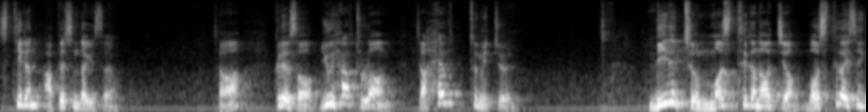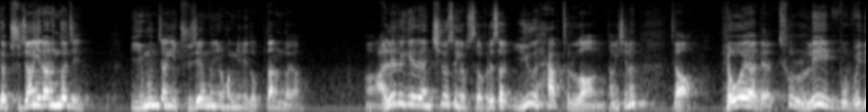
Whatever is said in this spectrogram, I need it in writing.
still은 앞에 쓴다겠어요. 자, 그래서 you have to learn. 자, have to 밑줄. need to, must가 나왔죠. must가 있으니까 주장이라는 거지. 이 문장이 주제문일 확률이 높다는 거야. 어, 알레르기에 대한 치료성이 없어. 그래서 you have to learn. 당신은 자 배워야 돼. To live with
